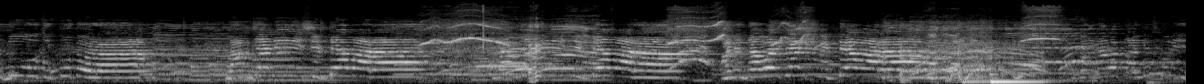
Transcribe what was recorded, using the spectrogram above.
तू तू तोरा लांबच्यानी शिट्ट्या मारा. लांबच्यानी शिट्ट्या मारा. आणि जवळच्यानी मिट्ट्या मारा. बघायला चाललीच कोणी?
